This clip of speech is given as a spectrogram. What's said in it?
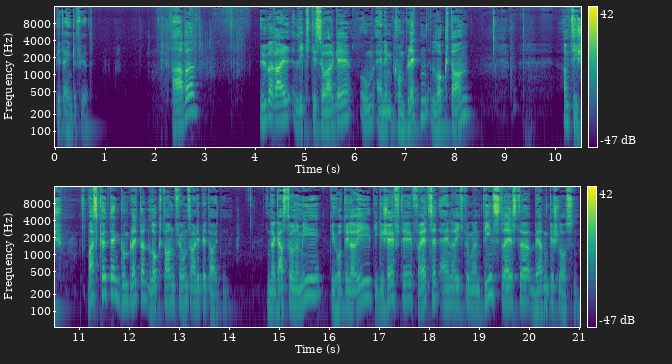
wird eingeführt. Aber überall liegt die Sorge um einen kompletten Lockdown am Tisch. Was könnte ein kompletter Lockdown für uns alle bedeuten? In der Gastronomie, die Hotellerie, die Geschäfte, Freizeiteinrichtungen, Dienstleister werden geschlossen.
